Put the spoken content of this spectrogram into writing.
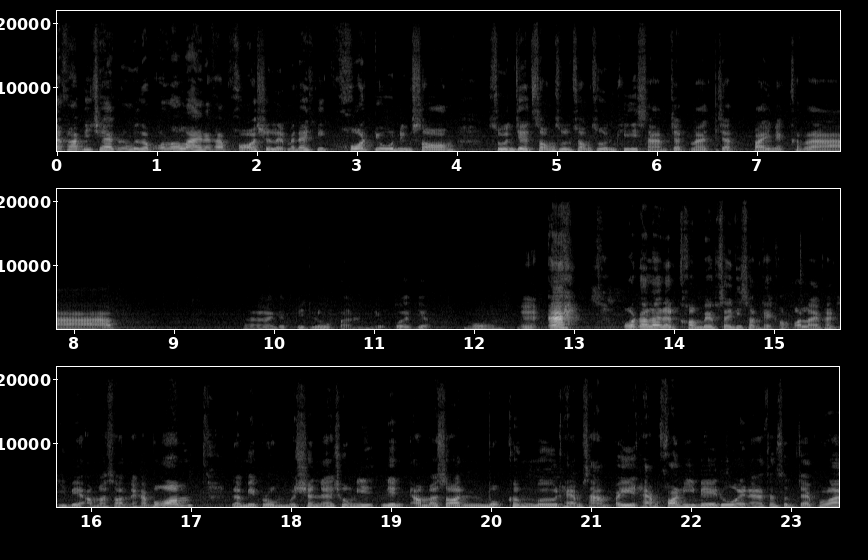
นะครับ ที่แชร์เครื่องมือกับออนไลน์นะครับ ขอเฉลยมาได้ที่โค้ด U12 072020 P3 จัดมาจัดไปนะครับเดี๋ยวปิดรูปก่อน เดี๋ยวเปิดเยอะ งงเนี่ยอะ o t o n l i n e c o m เว็บไซต์ที่สอนขายของออนไลน์ผ่าน eBay Amazon นะครับผมเรามีโปรโมชั่นนะช่วงนี้เรียน Amazon บวกเครื่องมือแถม 3 ปี แถมคอร์ส eBay ด้วยนะ ถ้าสนใจเพราะว่า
